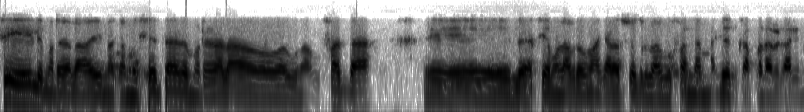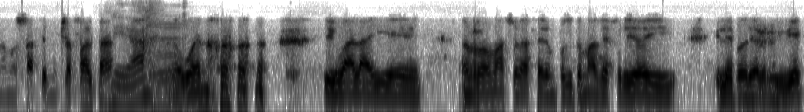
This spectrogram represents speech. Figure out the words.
Sí, le hemos regalado ahí una camiseta, le hemos regalado alguna bufanda. Eh, le hacíamos la broma que a nosotros las bufandas en Mallorca, pues la verdad que no nos hace mucha falta. Mira. Pero bueno, igual ahí en Roma suele hacer un poquito más de frío y, y le podría venir bien.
